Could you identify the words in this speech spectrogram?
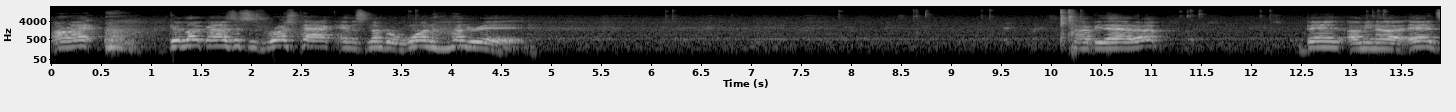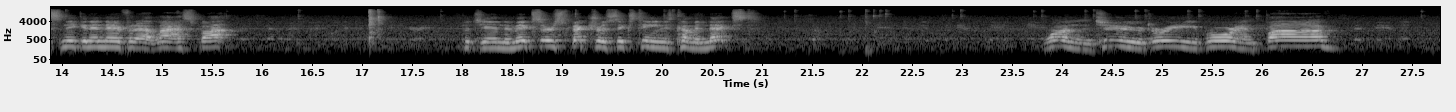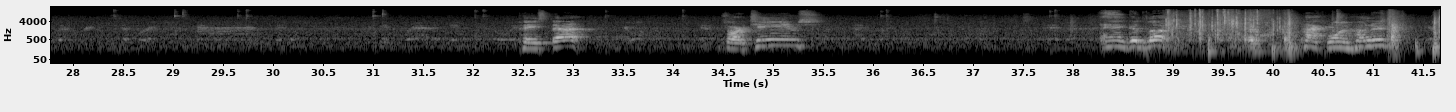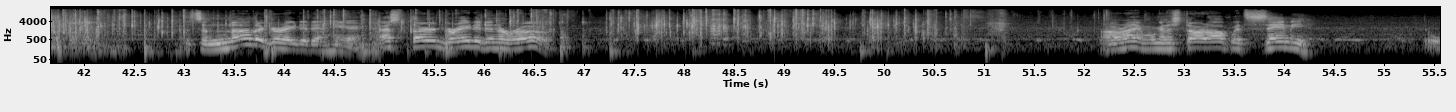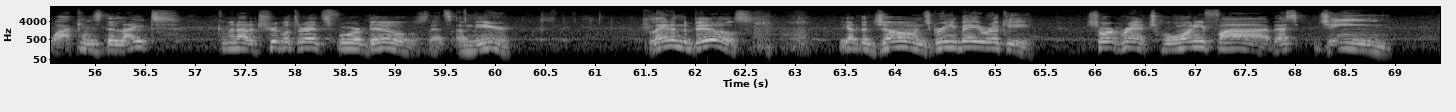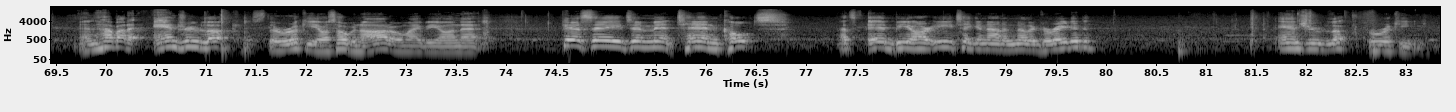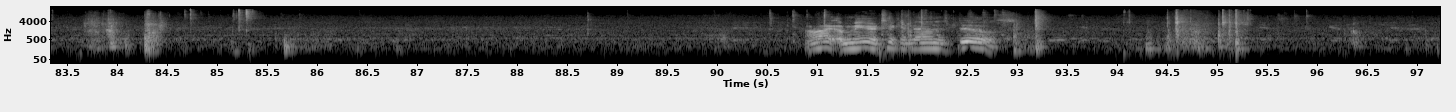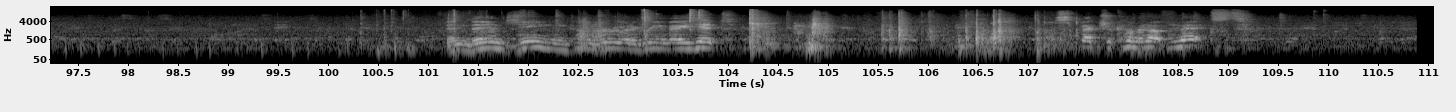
Alright, good luck guys. This is Rush Pack and it's number 100. Copy that up. Ben, I mean uh, Ed sneaking in there for that last spot. Put you in the mixer. Spectra 16 is coming next. One, two, three, four, and five. Paste that. So our teams. And good luck. Pack 100. It's another graded in here. That's third graded in a row. Alright, we're going to start off with Sammy. The Watkins Delight. Coming out of Triple Threads for Bills. That's Amir. Landing the Bills. You got the Jones, Green Bay rookie. Short print, 25. That's Gene. And how about an Andrew Luck? It's the rookie. I was hoping auto might be on that. PSA Gem Mint 10 Colts. That's Ed BRE taking out another graded. Andrew Luck rookie. Alright, Amir taking down his bills. And then Gene coming through with a Green Bay hit. Spectra coming up next.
